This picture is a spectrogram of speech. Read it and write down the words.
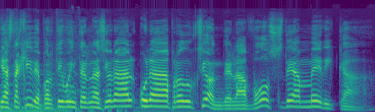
Y hasta aquí Deportivo Internacional, una producción de La Voz de América.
